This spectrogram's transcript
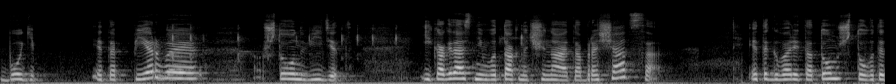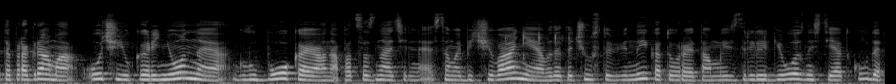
боги, это первое, да. что он видит. И когда с ним вот так начинают обращаться, это говорит о том, что вот эта программа очень укорененная, глубокая, она подсознательная, самобичевание, вот это чувство вины, которое там из религиозности и откуда,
